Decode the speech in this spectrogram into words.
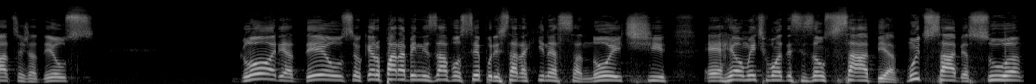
Louvado seja Deus. Glória a Deus. Eu quero parabenizar você por estar aqui nessa noite. É realmente uma decisão sábia, muito sábia sua.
